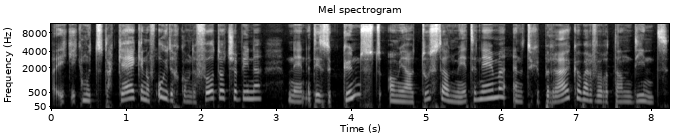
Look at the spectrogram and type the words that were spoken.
ik, ik moet dat kijken of oei, er komt een fotootje binnen. Nee, het is de kunst om jouw toestel mee te nemen en het te gebruiken waarvoor het dan dient.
